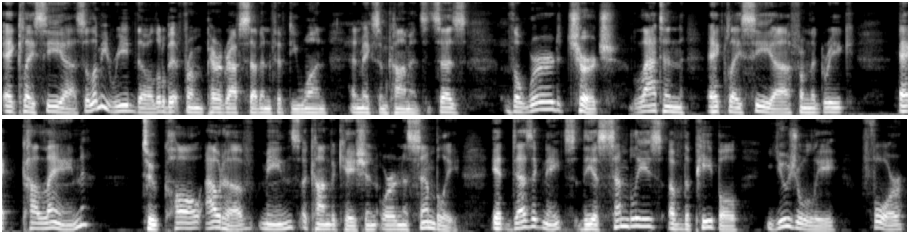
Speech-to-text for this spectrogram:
ecclesia. So let me read though a little bit from paragraph 751 and make some comments. It says. The word church, Latin ecclesia from the Greek Ekkalein, to call out of, means a convocation or an assembly. It designates the assemblies of the people, usually for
